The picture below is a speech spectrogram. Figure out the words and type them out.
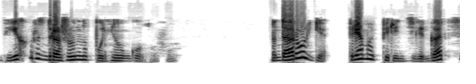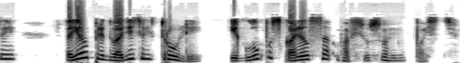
Вьеха раздраженно поднял голову. На дороге, прямо перед делегацией, стоял предводитель троллей и глупо скалился во всю свою пасть.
